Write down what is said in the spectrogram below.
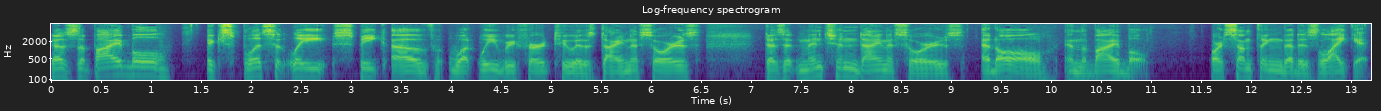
Does the Bible explicitly speak of what we refer to as dinosaurs? Does it mention dinosaurs at all in the Bible or something that is like it?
